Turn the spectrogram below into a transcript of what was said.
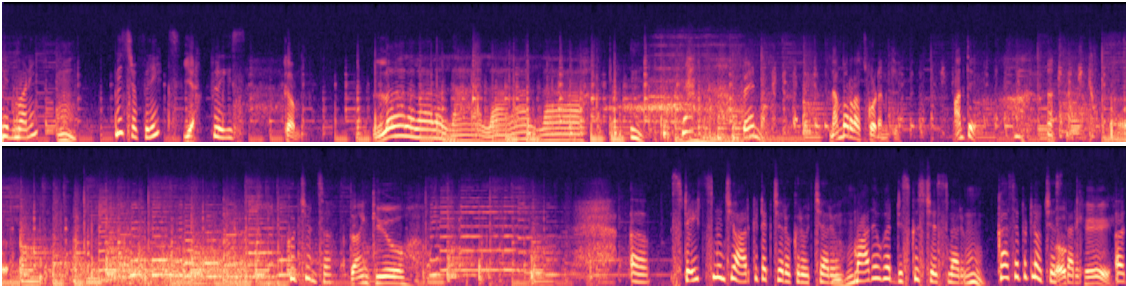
Good morning. Mister Felix Yeah. Please come లా లా లా లా లా లా లా లా. ఉమ్, పెన్ నంబర్ రాసుకోవడానికి. అంతే. కూర్చోండి సార్. థ్యాంక్ యూ స్టేట్స్ నుంచి ఆర్కిటెక్చర్ ఒకరు వచ్చారు. మాధవ్ గారు డిస్కస్ చేస్తున్నారు. మ్మ్. కాసేపట్లో వచ్చేస్తారు. Okay. Uh,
